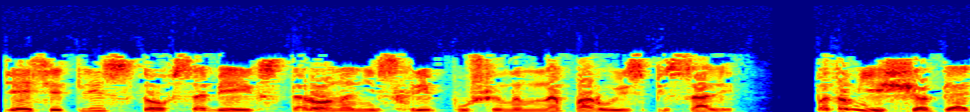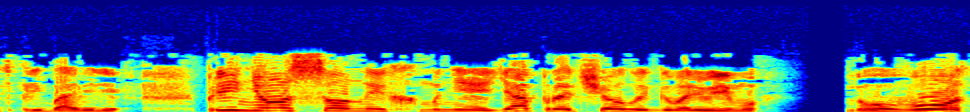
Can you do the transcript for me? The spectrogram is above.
Десять листов с обеих сторон они с Хрипушиным на пару исписали. — Потом еще пять прибавили. Принес он их мне, я прочел и говорю ему, ну вот,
